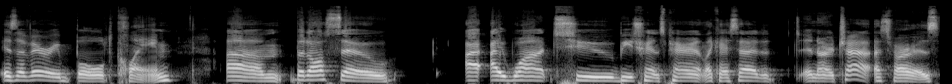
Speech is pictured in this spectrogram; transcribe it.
is a very bold claim. Um, but also I, I want to be transparent, like I said in our chat, as far as,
